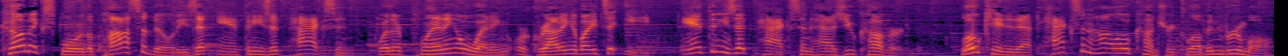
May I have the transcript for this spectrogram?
Come explore the possibilities at Anthony's at Paxson. Whether planning a wedding or grabbing a bite to eat, Anthony's at Paxson has you covered. Located at Paxson Hollow Country Club in Broomall,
